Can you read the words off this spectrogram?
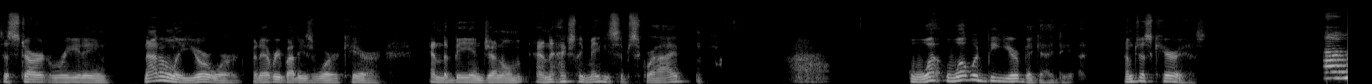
to start reading not only your work, but everybody's work here and the Bee in general, and actually maybe subscribe, what what would be your big idea? I'm just curious. Um,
